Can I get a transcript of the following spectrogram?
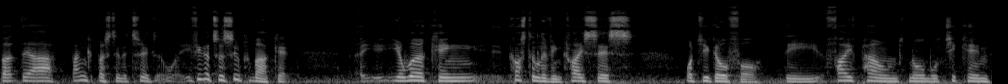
But they are bank busting too. If you go to a supermarket, uh, you're working, cost of living crisis, what do you go for? The five pound normal chicken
